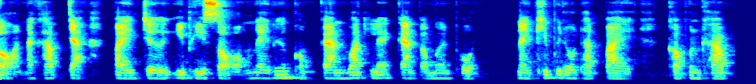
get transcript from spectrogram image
ก่อนนะครับ จะไปเจอ EP 2 ในเรื่องของการวัดและการประเมินผลในคลิปวิดีโอถัดไป ขอบคุณครับ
